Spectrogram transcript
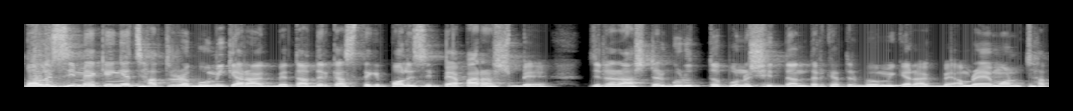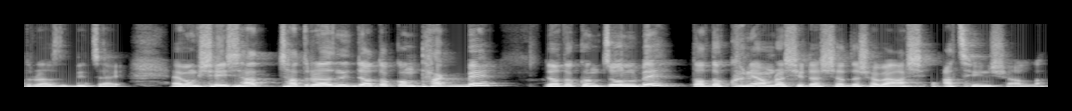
পলিসি মেকিংয়ে ছাত্ররা ভূমিকা রাখবে। তাদের কাছ থেকে পলিসি পেপার আসবে যেটা রাষ্ট্রের গুরুত্বপূর্ণ সিদ্ধান্তের ক্ষেত্রে ভূমিকা রাখবে। আমরা এমন ছাত্র রাজনীতি চাই। এবং সেই ছাত্র- রাজনীতি যতক্ষণ থাকবে, যতক্ষণ চলবে, ততক্ষণই আমরা সেটার সাথে সবাই আছি ইনশাআল্লাহ।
